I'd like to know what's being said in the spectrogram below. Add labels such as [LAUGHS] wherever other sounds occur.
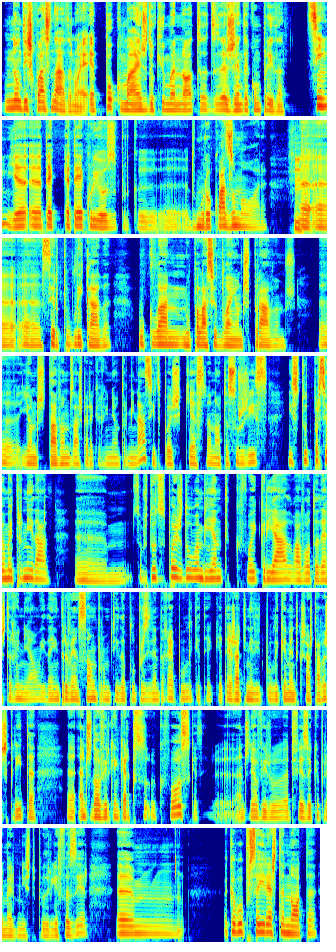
não diz quase nada, não é? É pouco mais do que uma nota de agenda cumprida. Sim, e é, até, até é curioso porque uh, demorou quase uma hora hum. a, a, a, ser publicada, o que lá no Palácio de Belém, onde esperávamos uh, e onde estávamos à espera que a reunião terminasse e depois que essa nota surgisse, isso tudo pareceu uma eternidade. Uh, sobretudo depois do ambiente que foi criado à volta desta reunião e da intervenção prometida pelo Presidente da República, até, que até já tinha dito publicamente que já estava escrita, uh, antes de ouvir quem quer que, que fosse, dizer, uh, antes de ouvir a defesa que o Primeiro-Ministro poderia fazer, acabou por sair esta nota,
